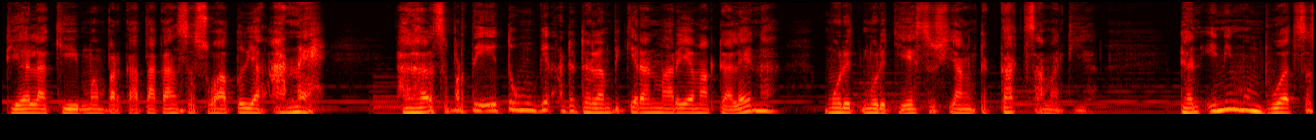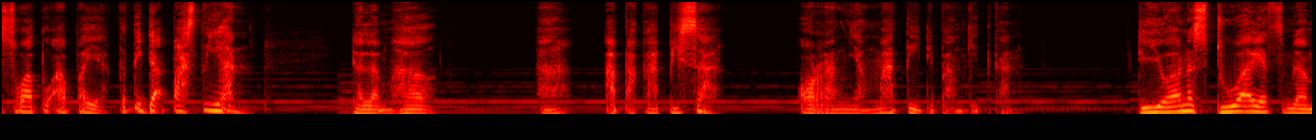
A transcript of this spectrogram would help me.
dia lagi memperkatakan sesuatu yang aneh. Hal-hal seperti itu mungkin ada dalam pikiran Maria Magdalena, murid-murid Yesus yang dekat sama dia. Dan ini membuat sesuatu apa ya, ketidakpastian dalam hal, Hah, apakah bisa orang yang mati dibangkitkan? Di Yohanes 2 ayat 19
